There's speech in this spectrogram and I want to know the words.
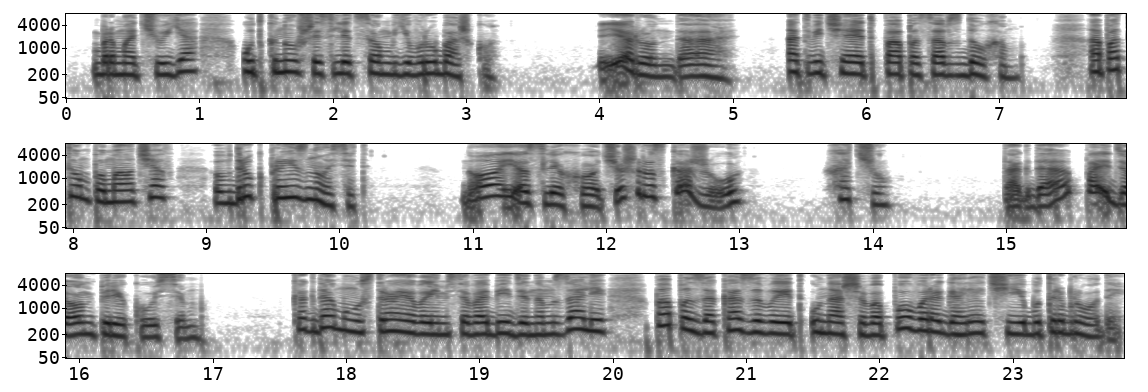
— бормочу я, уткнувшись лицом в его рубашку. «Ерунда», — отвечает папа со вздохом, а потом, помолчав, вдруг произносит. «Но если хочешь, расскажу». «Хочу». «Тогда пойдем перекусим». Когда мы устраиваемся в обеденном зале, папа заказывает у нашего повара горячие бутерброды.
